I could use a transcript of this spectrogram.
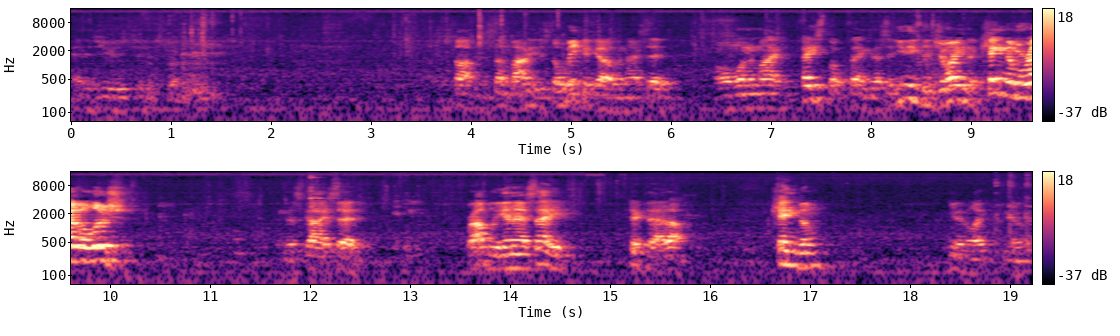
and is used to destroy. Talking to somebody just a week ago, and I said on one of my Facebook things, I said, "You need to join the Kingdom Revolution." And this guy said, "Probably NSA picked that up. Kingdom, you know, like you know,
